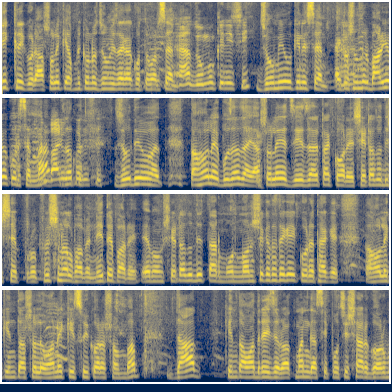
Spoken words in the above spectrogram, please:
বিক্রি করে আসলে কি আপনি কোনো জমি জায়গা করতে পারছেন? হ্যাঁ জমু কিনেছি। জমিও কিনেছেন একটা সুন্দর বাড়িও করেছেন না। যদিও তাহলে বোঝা যায় আসলে যে যেটা করে, সেটা যদি সে প্রফেশনালভাবে নিতে পারে এবং সেটা যদি তার মন মানসিকতা থেকেই করে থাকে, তাহলে কিন্তু আসলে অনেক কিছুই করা সম্ভব। যা কিন্তু আমাদের এই যে রকমান গাছি পঁচিশার গর্ব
